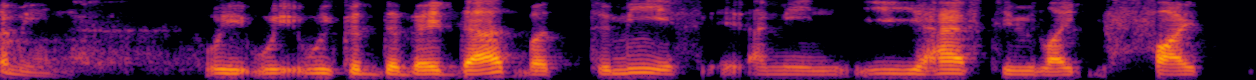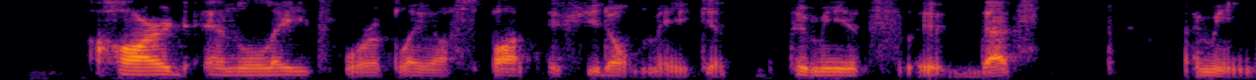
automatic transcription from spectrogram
I mean, we, we we could debate that, but to me, if I mean, you have to like fight hard and late for a playoff spot if you don't make it. To me, it's it, that's, I mean,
